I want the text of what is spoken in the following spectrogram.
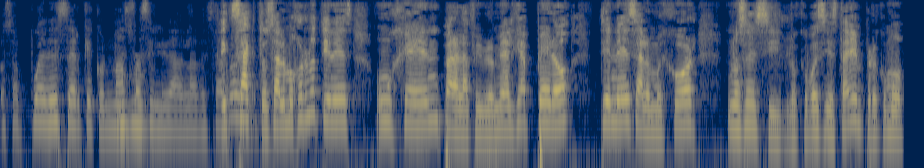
o sea, puede ser que con más facilidad la desarrolles. Exacto, o sea, a lo mejor no tienes un gen para la fibromialgia, pero tienes a lo mejor, no sé si lo que voy a decir está bien, pero como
